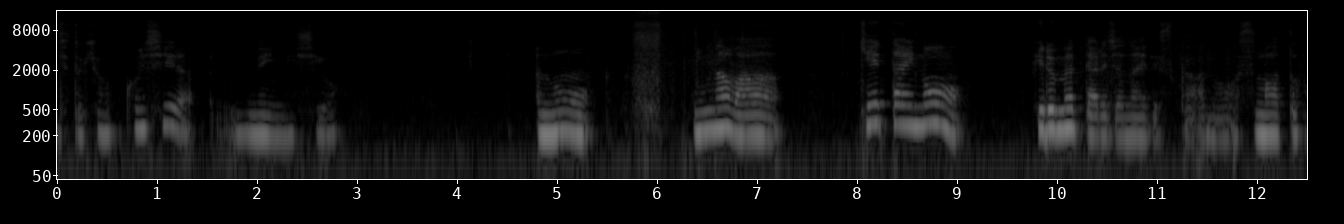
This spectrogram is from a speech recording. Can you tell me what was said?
ちょっと今日コンシーラーメインにしよう。あのみんなは携帯のフィルムってあるじゃないですか。あのスマートフォ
